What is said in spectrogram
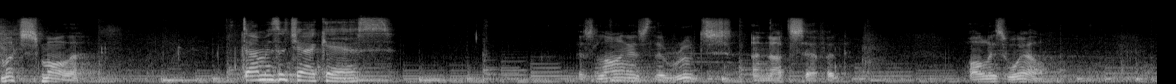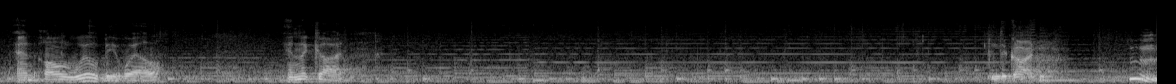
much smaller. Dumb as a jackass. As long as the roots are not severed, all is well. And all will be well in the garden. In the garden. Hmm.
